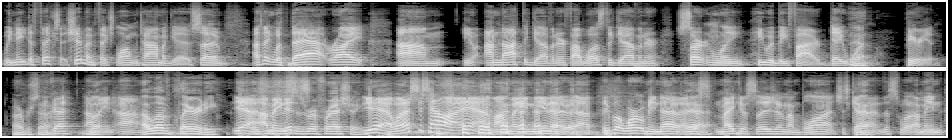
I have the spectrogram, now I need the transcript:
We need to fix it. Should have been fixed a long time ago. So I think with that, that, right? Um, you know, I'm not the governor. If I was the governor, certainly he would be fired day one. Period. Hundred percent. Okay. I mean, um, I love clarity. Yeah, This I is- mean, this is refreshing. Yeah, well, that's just how I am. I mean, you know, uh, people that work with me know I Yeah. just make a decision. I'm blunt. Just kind of Yeah. this is what I mean.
